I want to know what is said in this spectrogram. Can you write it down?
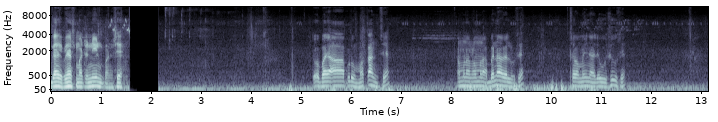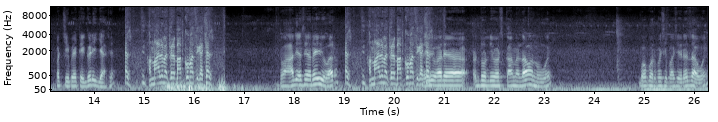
ગાય ભેંસ માટે નીન પણ છે. તો ભાઈ આ આપણું મકાન છે. હમણાં ને હમણાં બનાવેલું છે. છ મહિના જેવું શું છે. પચી પેટી ગળી ગયા છે. તો આજે છે રવિવાર. રવિવારે અડધો દિવસ કામે લાવવાનું હોય. બપોર પછી પાછી રજા હોય.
